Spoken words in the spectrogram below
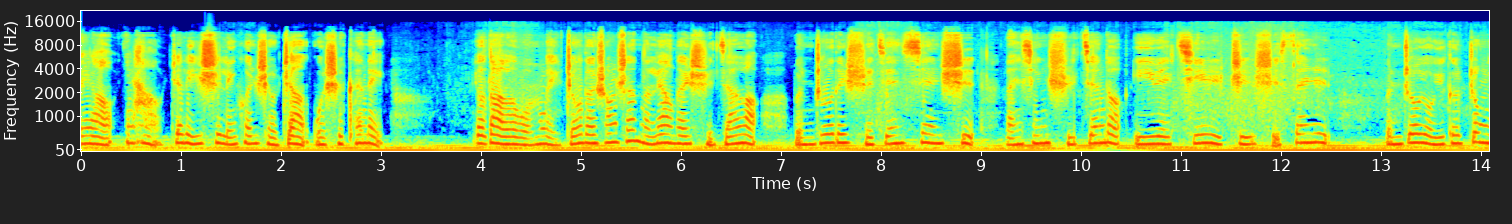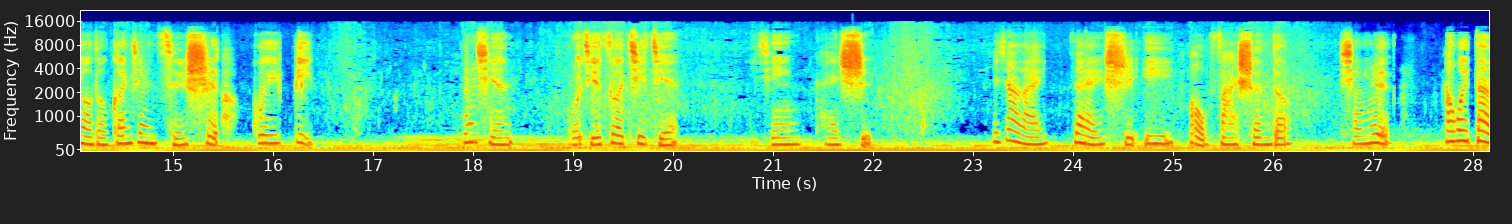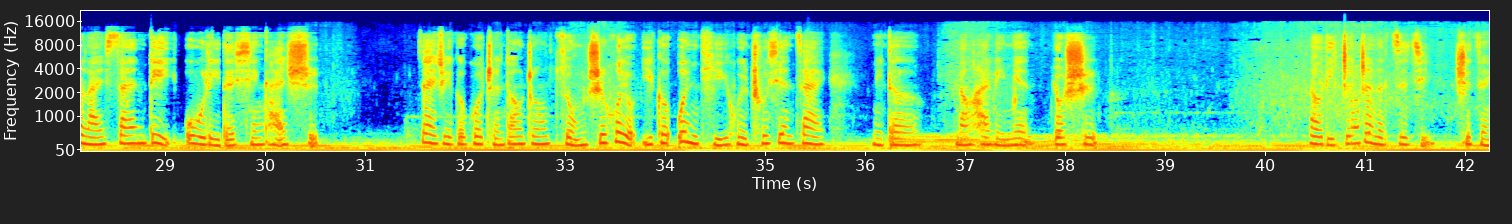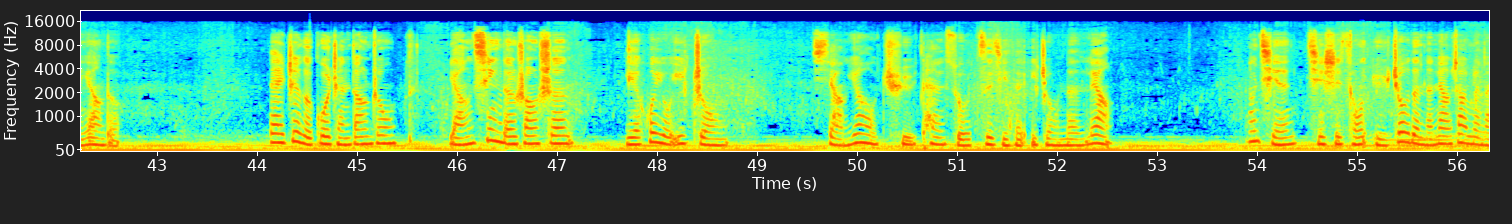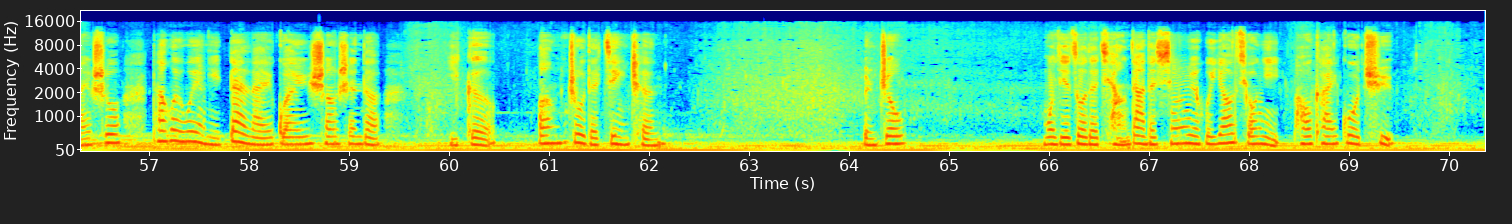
朋友你好，这里是灵魂手账，我是 Kenny，又到了我们每周的双生能量的时间了。本周的时间线是蓝星时间的一月七日至十三日。本周有一个重要的关键词是规避。当前摩羯座季节已经开始，接下来在十一号发生的新月。它会带来三 D 物理的新开始，在这个过程当中，总是会有一个问题会出现在你的脑海里面，就是到底真正的自己是怎样的？在这个过程当中，阳性的双生也会有一种想要去探索自己的一种能量。当前，其实从宇宙的能量上面来说，它会为你带来关于双生的一个帮助的进程。本周，摩羯座的强大的心月会要求你抛开过去，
